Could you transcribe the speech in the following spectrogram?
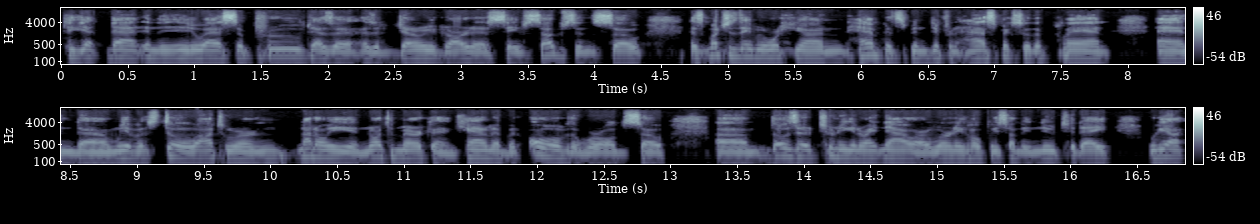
to get that in the U.S. approved as a as a generally regarded as safe substance. So as much as they've been working on hemp, it's been different aspects of the plant, and um, we have a, still a lot to learn, not only in North America and Canada, but all over the world. So um, those that are tuning in right now are learning hopefully something new today. We got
